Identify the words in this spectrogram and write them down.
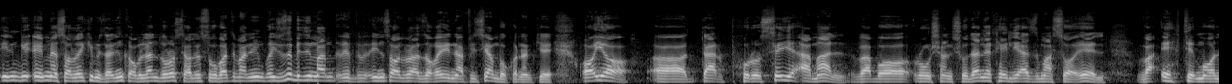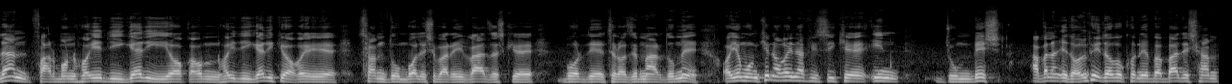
این, این مثالایی که می‌زنین کاملا درسته. حالا صحبت من این اجازه بدید من این سال رو از آقای نفیسی هم بکنم که آیا در پروسه عمل و با روشن شدن خیلی از مسائل و احتمالا فرمانهای دیگری یا قانونهای دیگری که آقای ترامپ دنبالش برای وضعش که برده اعتراض مردمه. آیا ممکن آقای نفیسی که این جنبش اولا ادامه پیدا بکنه و بعدش هم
